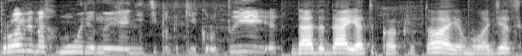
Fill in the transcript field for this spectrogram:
брови нахмуренные, они типа такие крутые крутые. Да-да-да, я такая крутая, я молодец.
